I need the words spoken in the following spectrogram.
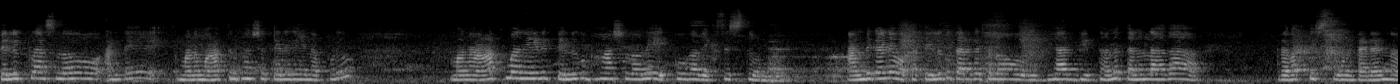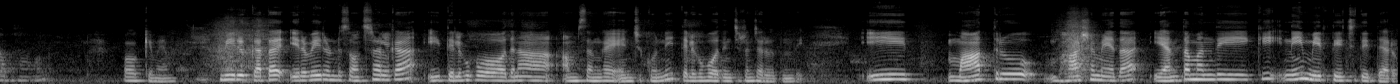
తెలుగు క్లాస్లో అంటే మన మాతృభాష తెలుగు అయినప్పుడు మన ఆత్మ అనేది తెలుగు భాషలోనే ఎక్కువగా వికసిస్తూ ఉంటుంది. అందుకనే ఒక తెలుగు తరగతిలో విద్యార్థి తను తనలాగా ప్రవర్తిస్తూ ఉంటాడని నా భావన. Okay ma'am. మీరు గత ఇరవై రెండు సంవత్సరాలుగా ఈ తెలుగు బోధన అంశంగా ఎంచుకుని తెలుగు బోధించడం జరుగుతుంది. ఈ మాతృ భాష మీద ఎంతమందికి మీరు తీర్చిదిద్దారు?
